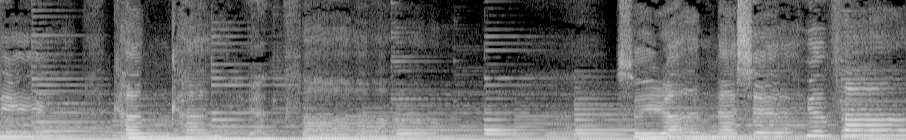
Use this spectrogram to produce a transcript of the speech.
你。看看远方，虽然那些远方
